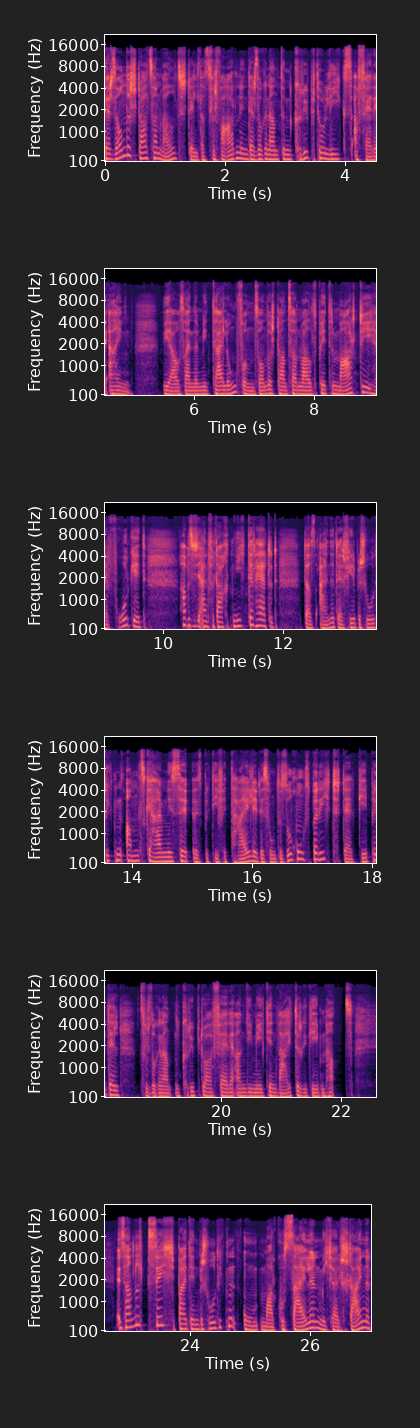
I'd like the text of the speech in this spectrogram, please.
Der Sonderstaatsanwalt stellt das Verfahren in der sogenannten CryptoLeaks-Affäre ein. Wie aus einer Mitteilung von Sonderstaatsanwalt Peter Marti hervorgeht, habe sich ein Verdacht nicht erhärtet, dass einer der vier Beschuldigten Amtsgeheimnisse respektive Teile des Untersuchungsberichts der GPDL zur sogenannten Kryptoaffäre an die Medien weitergegeben hat. Es handelt sich bei den Beschuldigten um Markus Seiler, Michael Steiner,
